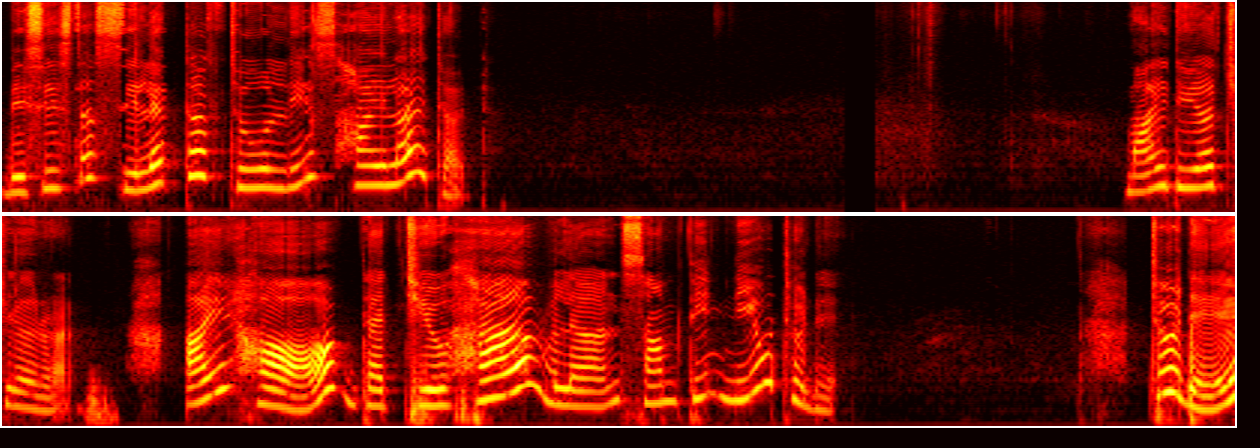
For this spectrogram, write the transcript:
this is the selector tool is highlighted. My dear children, I hope that you have learned something new today. Today,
